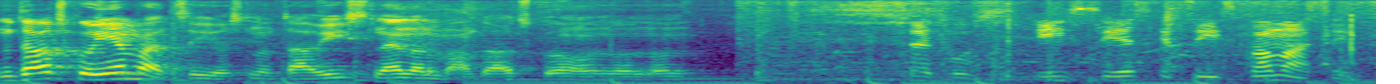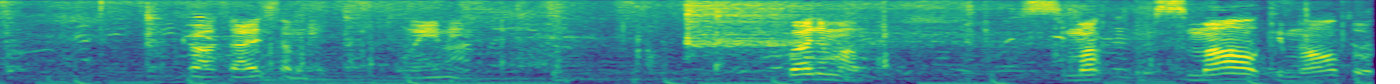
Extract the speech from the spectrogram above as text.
Nu, daudz ko iemācījos no tā visa, nenormāli daudz ko. Un, un, un. Šeit būs īsts ieskats, īsts pamācības. Kā tā esam līnija. Paņemam sma smalki malto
